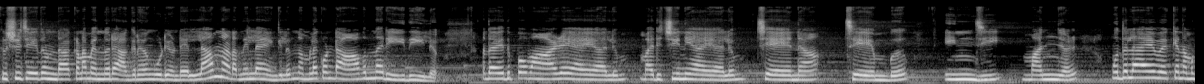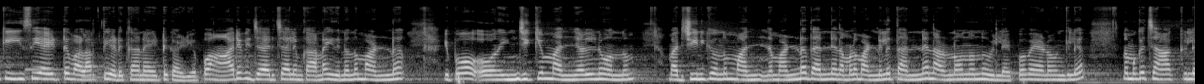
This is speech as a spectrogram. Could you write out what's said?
കൃഷി ചെയ്തുണ്ടാക്കണം എന്നൊരാഗ്രഹം കൂടിയുണ്ട്. എല്ലാം നടന്നില്ല എങ്കിലും നമ്മളെ കൊണ്ടാവുന്ന രീതിയിൽ അതായത് ഇപ്പോൾ വാഴയായാലും മരിച്ചീനി ആയാലും ചേന ചേമ്പ് ഇഞ്ചി മഞ്ഞൾ മുതലായവയൊക്കെ നമുക്ക് ഈസി ആയിട്ട് വളർത്തിയെടുക്കാനായിട്ട് കഴിയും. അപ്പോൾ ആര് വിചാരിച്ചാലും കാരണം ഇതിനൊന്നും മണ്ണ് ഇപ്പോൾ ഇഞ്ചിക്കും മഞ്ഞളിനും ഒന്നും മരിച്ചീനിക്കും ഒന്നും മണ്ണ് മണ്ണ് തന്നെ നമ്മൾ മണ്ണിൽ തന്നെ നടണമെന്നൊന്നുമില്ല ഇപ്പോൾ വേണമെങ്കിൽ നമുക്ക് ചാക്കിൽ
